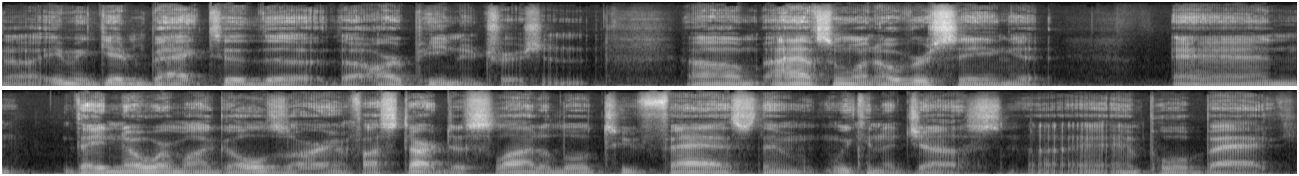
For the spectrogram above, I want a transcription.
uh, even getting back to the the RP nutrition, um, I have someone overseeing it, and they know where my goals are. And if I start to slide a little too fast, then we can adjust uh, and, and pull back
